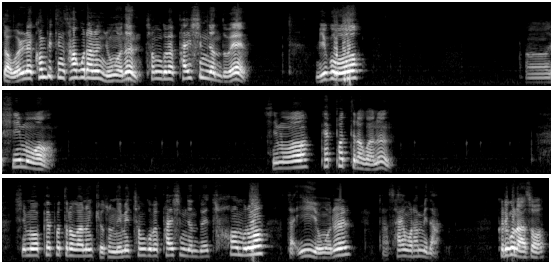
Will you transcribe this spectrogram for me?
자, 원래 컴퓨팅 사고라는 용어는 1980년도에 미국 어, 시모어 시모어 페퍼트라고 하는 시모어 페퍼트라고 하는 교수님이 1980년도에 처음으로 자, 이 용어를 자, 사용을 합니다. 그리고 나서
